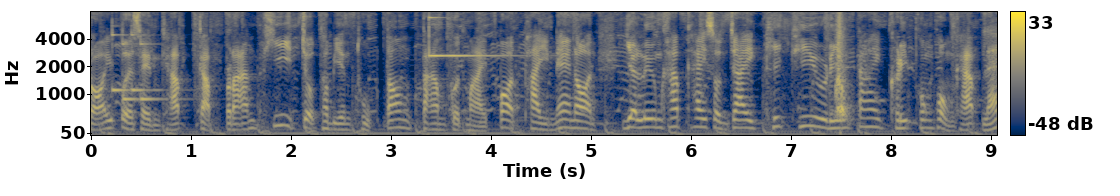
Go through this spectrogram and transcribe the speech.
ร้อยเปอร์เซ็นต์ครับ กับร้านที่จดทะเบียนถูกต้องตามกฎหมายปลอดภัยแน่นอน อย่าลืมครับใครสนใจคลิกที่ลิงก์ใต้คลิปของผมครับ และ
